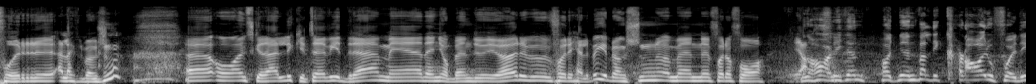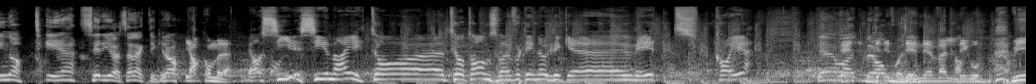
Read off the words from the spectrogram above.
for elektrobransjen. Uh, og ønsker deg lykke til videre med den jobben du gjør for hele byggebransjen, men for å få ja. Men har han ikke en, en, veldig klar oppfordring da, til seriøse elektrikere? Ja, kom med det. Ja, Si, si nei til å, til å, ta ansvar for ting dere ikke vet hva er. Det var et bra oppfordring. Den er veldig ja. god. Vi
